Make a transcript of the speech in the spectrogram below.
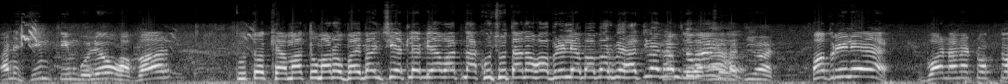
અને જીમ ટીમ બોલ્યો ખબર તું તો ખેમા તું મારો ભાઈબંધ છે એટલે બે વાત નાખું છું તને. હોભરી લે બાબર ભાઈ સાચી વાત રમતું ભાઈ સાચી વાત. હોભરી લે બોનાને ટોકતો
